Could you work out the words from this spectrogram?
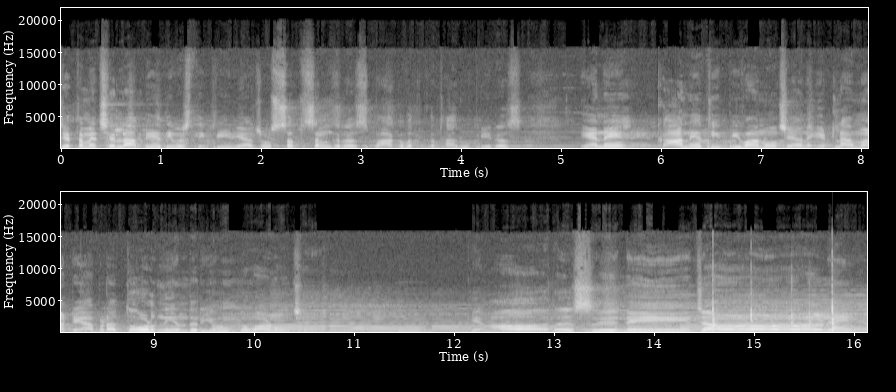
જે તમે છેલ્લા બે દિવસથી પી રહ્યા છો, સત્સંગ રસ, ભાગવત કથા રૂપી રસ, એને કાનેથી પીવાનો છે અને એટલા માટે આપણા ધોળની અંદર એવું ગવાણું છે કે આ રસને જાણે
